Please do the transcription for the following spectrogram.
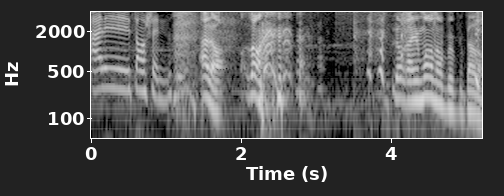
Allez, ça enchaîne. Alors, non. Laura et moi, on n'en peut plus, pardon.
